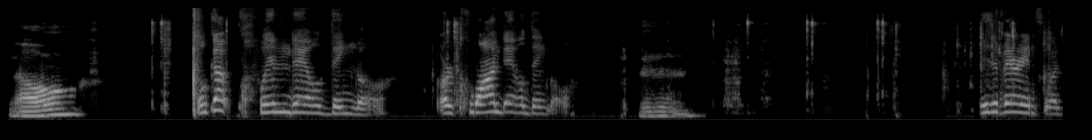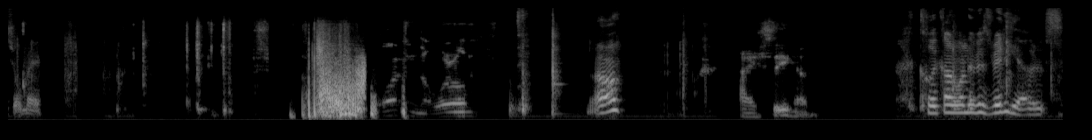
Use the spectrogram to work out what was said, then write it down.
No. Look up Quindale Dingle or Quandale Dingle. Mhm. He's a very influential man. What in the world? Huh? I see him. Click on one of his videos.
